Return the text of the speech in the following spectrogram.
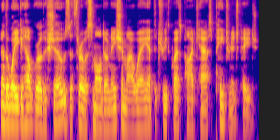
Another way you can help grow the show is to throw a small donation my way at the TruthQuest Podcast patronage page.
